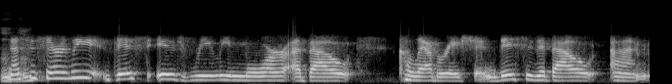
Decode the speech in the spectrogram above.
mm-hmm. necessarily. This is really more about collaboration. This is about um,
